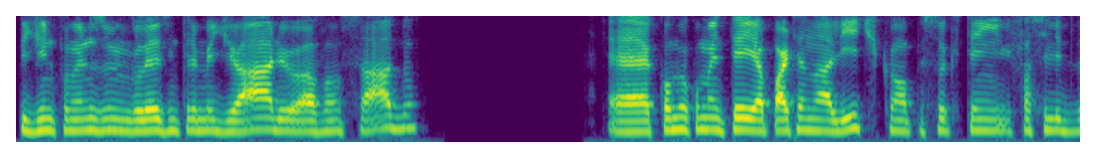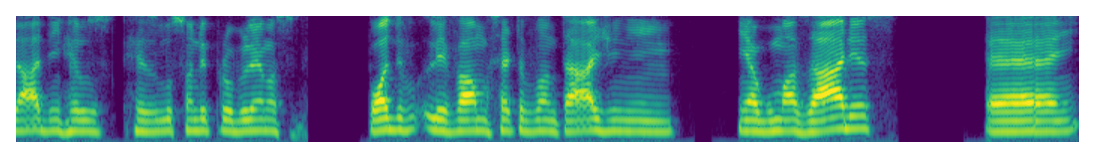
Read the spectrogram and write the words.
pedindo pelo menos um inglês intermediário, avançado. É, como eu comentei, a parte analítica, uma pessoa que tem facilidade em resolução de problemas pode levar uma certa vantagem em, em algumas áreas. É,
